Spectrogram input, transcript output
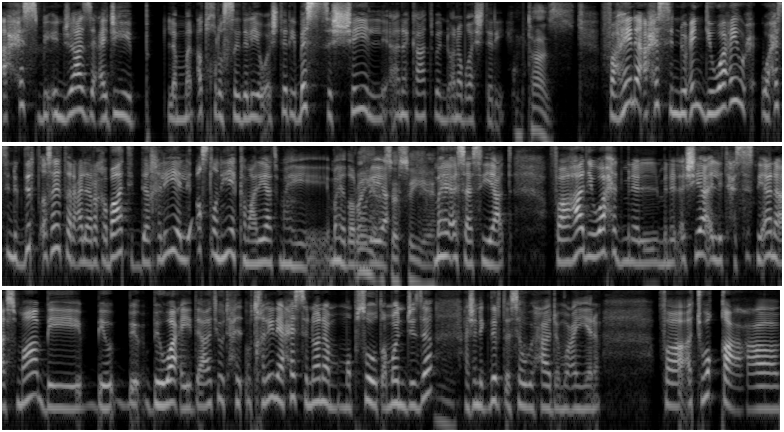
أحس بإنجاز عجيب. لما أدخل الصيدلية وأشتري بس الشيء اللي أنا كاتبة إنه أنا أبغى اشتريه ممتاز. فهنا أحس إنه عندي وعي وأحس إني قدرت أسيطر على رغباتي الداخلية اللي أصلا هي كماليات ما هي ما هي ما هي ضروريه أساسية. ما هي أساسيات. فهذه واحد من ال- من الأشياء اللي تحسسني أنا أسماء ب- ب- ب- بوعي ذاتي وتح- وتخليني أحس إنه أنا مبسوطة منجزة عشان قدرت أسوي حاجة معينة. فأتوقع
